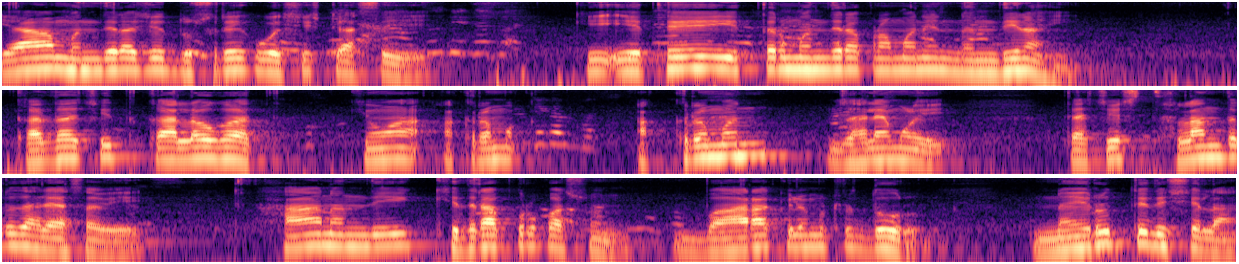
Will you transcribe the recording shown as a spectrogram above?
या मंदिराचे दुसरे एक वैशिष्ट्य असे की येथे इतर मंदिराप्रमाणे नंदी नाही. कदाचित कालौघात किंवा आक्रमक आक्रमण झाल्यामुळे त्याचे स्थलांतर झाले असावे. हा नंदी खिद्रापूरपासून बारा किलोमीटर दूर नैऋत्य दिशेला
